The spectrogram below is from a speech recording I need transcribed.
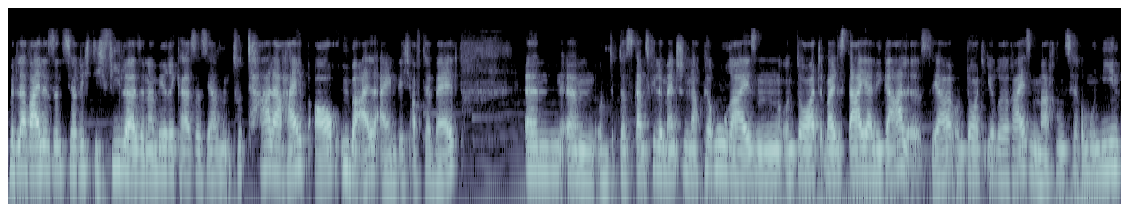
Mittlerweile sind es ja richtig viele. Also in Amerika ist das ja ein totaler Hype auch, überall eigentlich auf der Welt. Ähm, ähm, und dass ganz viele Menschen nach Peru reisen und dort, weil es da ja legal ist, ja, und dort ihre Reisen machen, Zeremonien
